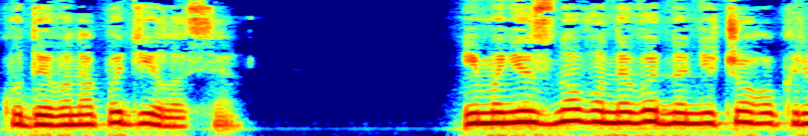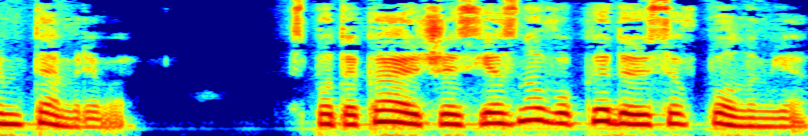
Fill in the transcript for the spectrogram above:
Куди вона поділася? І мені знову не видно нічого, крім темряви. Спотикаючись, я знову кидаюся в полум'я,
